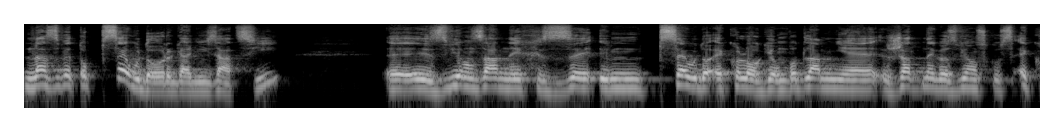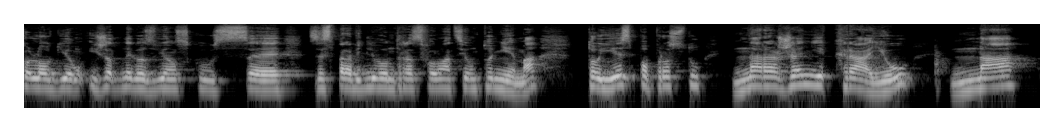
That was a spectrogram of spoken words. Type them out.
nazwę to pseudoorganizacji, yy, związanych z pseudoekologią, bo dla mnie żadnego związku z ekologią i żadnego związku z, ze sprawiedliwą transformacją to nie ma, to jest po prostu narażenie kraju na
